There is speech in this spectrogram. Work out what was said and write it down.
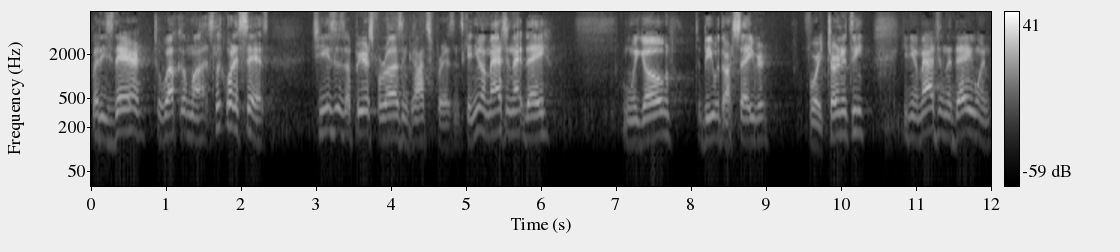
but he's there to welcome us. Look what it says Jesus appears for us in God's presence. Can you imagine that day when we go to be with our Savior for eternity? Can you imagine the day when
